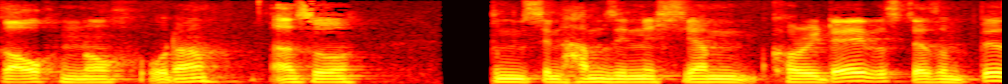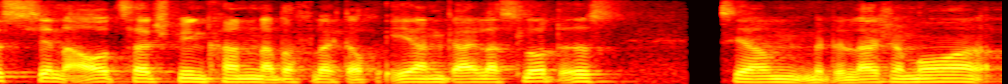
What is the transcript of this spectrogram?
brauchen noch, oder? Also Zumindest den haben sie nicht. Sie haben Corey Davis, der so ein bisschen Outside spielen kann, aber vielleicht auch eher ein geiler Slot ist. Sie haben mit Elijah Moore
